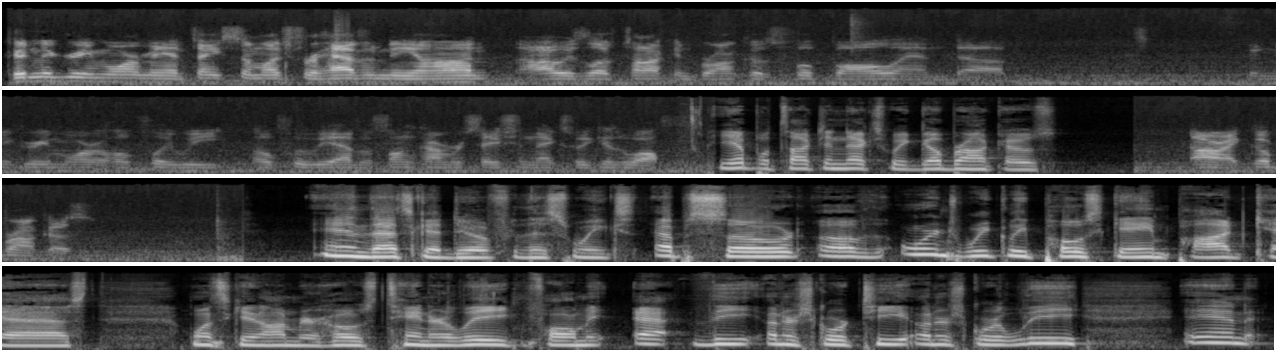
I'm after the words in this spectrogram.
Couldn't agree more, man. Thanks so much for having me on. I always love talking Broncos football, and uh, couldn't agree more. Hopefully, we hopefully we have a fun conversation next week as well. Yep, we'll talk to you next week. Go Broncos. All right, go Broncos. And that's to do it for this week's episode of the Orange Weekly Post Game Podcast. Once again, I'm your host, Tanner Lee. You can follow me at the underscore T underscore Lee. And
